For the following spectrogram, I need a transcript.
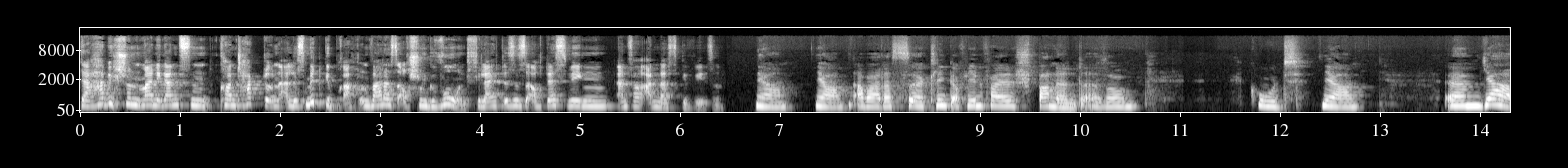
da habe ich schon meine ganzen Kontakte und alles mitgebracht und war das auch schon gewohnt. Vielleicht ist es auch deswegen einfach anders gewesen. Ja, ja, aber das äh, klingt auf jeden Fall spannend. Also gut, ja. Ähm, ja,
